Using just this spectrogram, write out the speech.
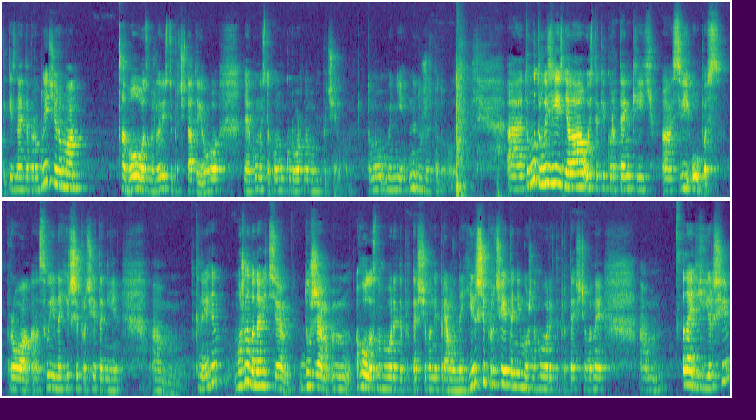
такий, знаєте, виробничий роман. Або з можливістю прочитати його на якомусь такому курортному відпочинку. Тому мені не дуже сподобалось. Е, Тому, друзі, зняла ось такий коротенький е, свій опис про е, свої найгірші прочитані ем, книги. Можливо, навіть дуже голосно говорити про те, що вони прямо найгірші прочитані, можна говорити про те, що вони ем, ледь гірші.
